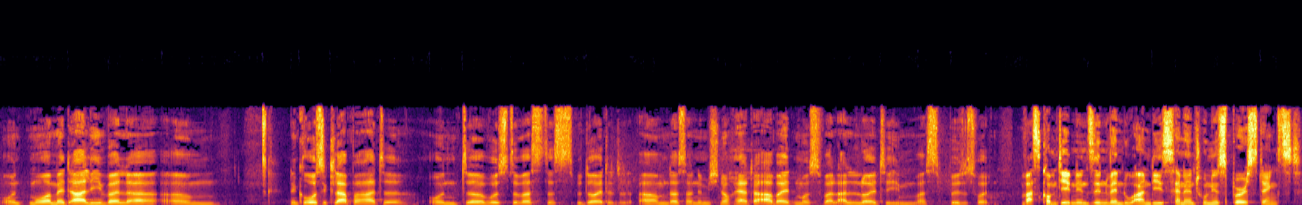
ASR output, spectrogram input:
Und Muhammad Ali, weil er ähm, eine große Klappe hatte und äh, wusste, was das bedeutet, ähm, dass er nämlich noch härter arbeiten muss, weil alle Leute ihm was Böses wollten. Was kommt dir in den Sinn, wenn du an die San Antonio Spurs denkst?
